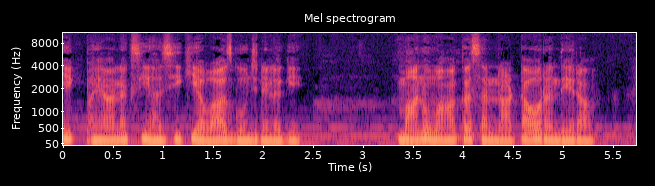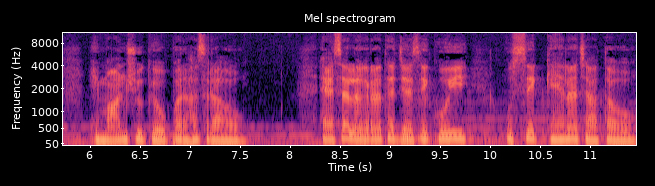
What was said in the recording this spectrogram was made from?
एक भयानक सी हँसी की आवाज़ गूंजने लगी। मानो वहाँ का सन्नाटा और अंधेरा हिमांशु के ऊपर हंस रहा हो। ऐसा लग रहा था जैसे कोई उससे कहना चाहता हो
